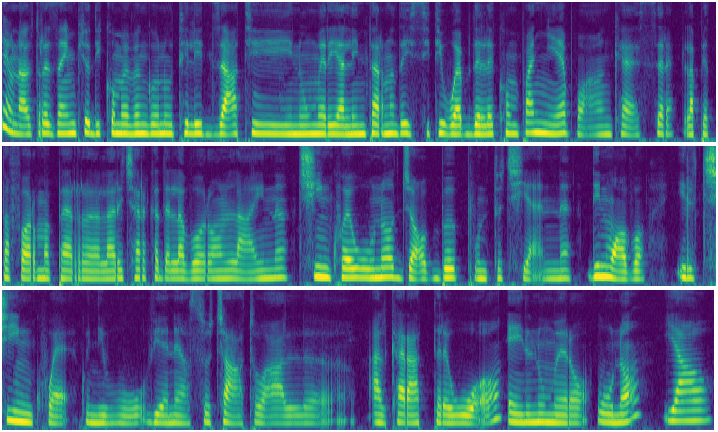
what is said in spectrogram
Sì, un altro esempio di come vengono utilizzati i numeri all'interno dei siti web delle compagnie può anche essere la piattaforma per la ricerca del lavoro online 51job.cn. Di nuovo, il 5, quindi W, viene associato al, al carattere WO e il numero 1 Yao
